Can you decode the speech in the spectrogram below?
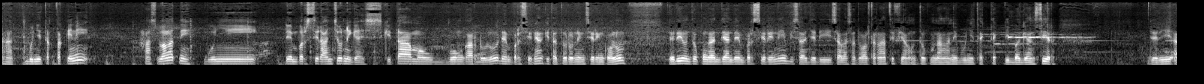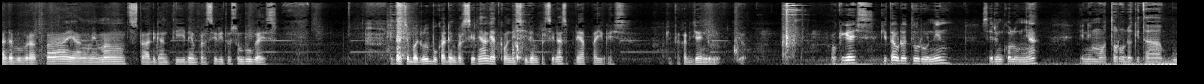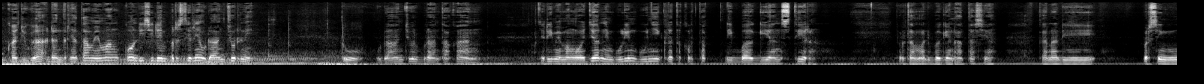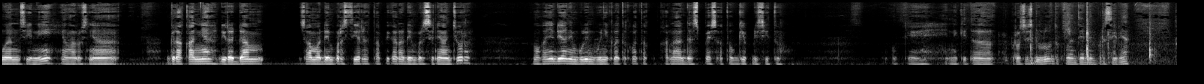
Nah bunyi tek-tek ini khas banget nih bunyi damper setir hancur nih guys. Kita mau bongkar dulu damper setirnya kita turunin siring kolom. Jadi untuk penggantian damper setir ini bisa jadi salah satu alternatif ya untuk menangani bunyi tek-tek di bagian setir. Jadi ada beberapa yang memang setelah diganti damper setir itu sembuh guys kita coba dulu buka damper setirnya lihat kondisi damper setirnya seperti apa ya guys. Kita kerjain dulu yuk. Oke guys kita udah turunin steering kolumnya. Ini motor udah kita buka juga dan ternyata memang kondisi damper setirnya udah hancur nih. Tuh udah hancur berantakan. Jadi memang wajar nimbulin bunyi keletak-keletak di bagian setir terutama di bagian atas ya. Karena di persinggungan sini yang harusnya gerakannya diredam sama damper setir tapi karena damper setirnya hancur makanya dia nimbulin bunyi keletak-keletak karena ada space atau gap di situ. Oke ini kita proses dulu untuk penggantian damper setirnya.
